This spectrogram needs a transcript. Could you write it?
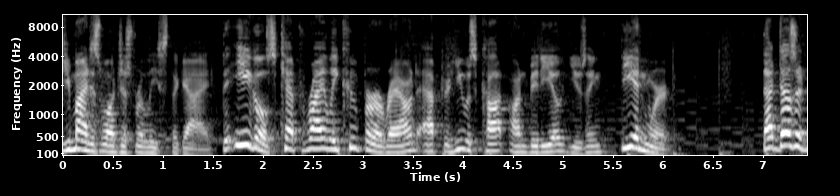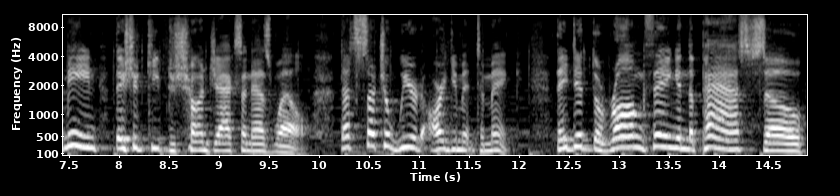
you might as well just release the guy. The Eagles kept Riley Cooper around after he was caught on video using the N-word. That doesn't mean they should keep DeSean Jackson as well. That's such a weird argument to make. They did the wrong thing in the past, so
